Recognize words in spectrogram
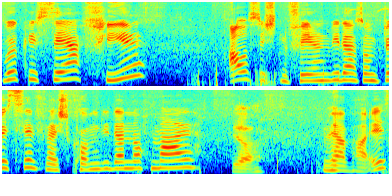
wirklich sehr viel. Aussichten fehlen wieder so ein bisschen. Vielleicht kommen die dann noch mal. Ja. Wer weiß.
